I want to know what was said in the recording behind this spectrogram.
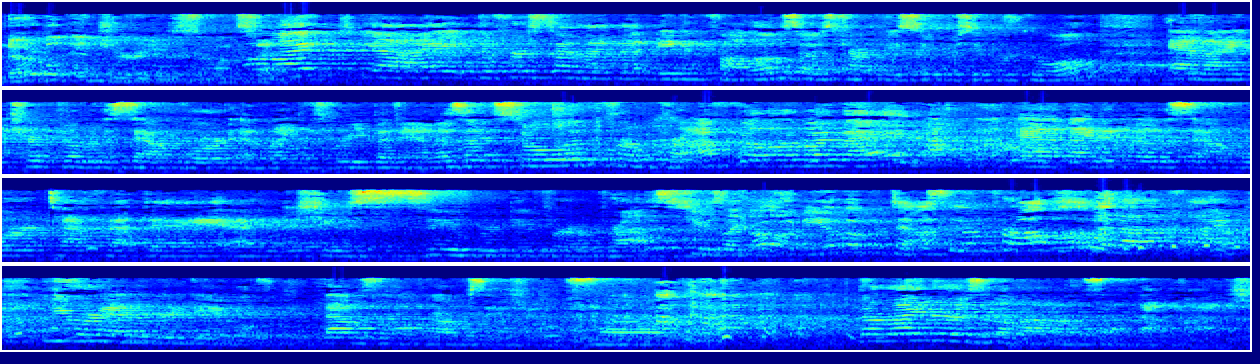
Notable injuries on set. I, yeah, I, the first time I met Megan Follows, I was trying to be super, super cool, and I tripped over the soundboard and like three bananas I'd stolen from craft fell out of my bag, and I didn't know the soundboard tech that day, and she was super duper impressed. She was like, "Oh, do you have a potassium problem?" And I was like, "You were Anna Green Gables." That was the whole conversation. So the writer isn't allowed on set that much.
